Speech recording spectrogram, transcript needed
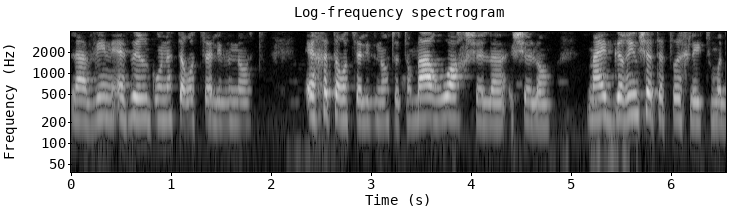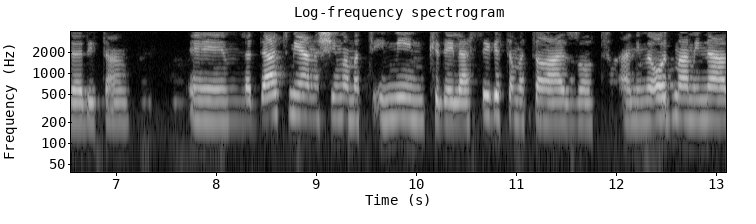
להבין איזה ארגון אתה רוצה לבנות, איך אתה רוצה לבנות אותו, מה הרוח של, שלו, מה האתגרים שאתה צריך להתמודד איתם, אמ, לדעת מי האנשים המתאימים כדי להשיג את המטרה הזאת. אני מאוד מאמינה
